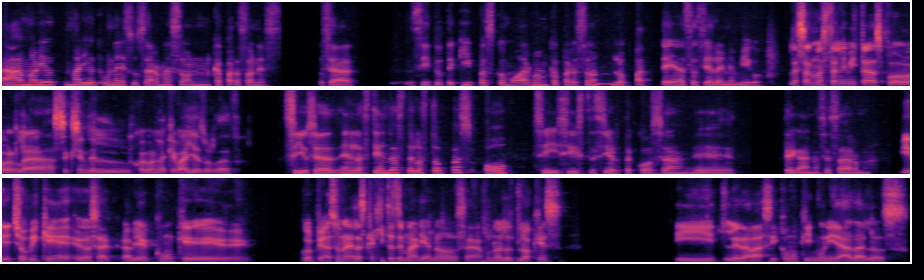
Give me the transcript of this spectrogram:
Ah, Mario, Mario, una de sus armas son caparazones. O sea, si tú te equipas como arma un caparazón, lo pateas hacia el enemigo. Las armas están limitadas por la sección del juego en la que vayas, ¿verdad? Sí, o sea, en las tiendas te las topas o si hiciste cierta cosa, eh, te ganas esa arma. Y de hecho vi que, o sea, había como que golpeabas una de las cajitas de Mario, ¿no? O sea, uno de los bloques y le daba así como que inmunidad a los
